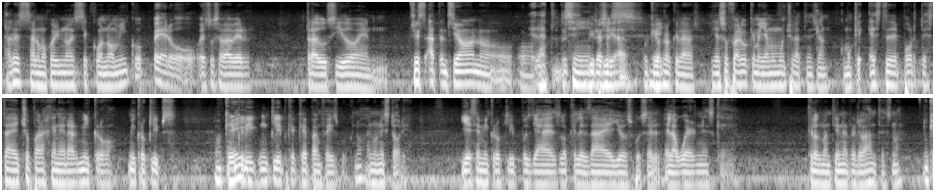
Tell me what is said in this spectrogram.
tal vez a lo mejor no es económico, pero eso se va a ver traducido en... Si es atención o, sí, pues viralidad. Yo creo que la, y eso fue algo que me llamó mucho la atención. Como que este deporte está hecho para generar micro, microclips. Un, clip, que quepa en Facebook, ¿no? En una historia. Y ese microclip pues ya es lo que les da a ellos pues el, awareness que, que, los mantiene relevantes, ¿no? Ok,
